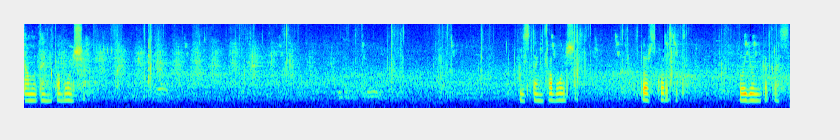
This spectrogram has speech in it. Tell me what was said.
Там вот они побольше. Здесь они побольше. Тоже скоро будет. В июне как раз.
